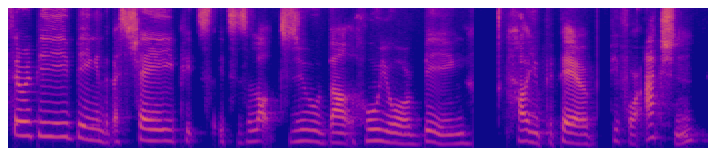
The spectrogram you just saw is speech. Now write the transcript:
therapy, being in the best shape, it's, it's a lot to do about who you're being, how you prepare before action.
